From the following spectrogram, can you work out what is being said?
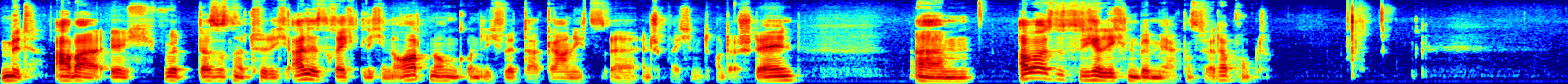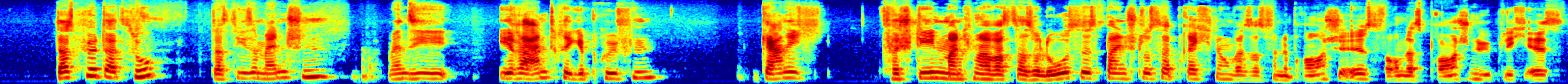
mit. Aber ich würde, das ist natürlich alles rechtlich in Ordnung und ich würde da gar nichts äh, entsprechend unterstellen. Ähm, aber es ist sicherlich ein bemerkenswerter Punkt. Das führt dazu, dass diese Menschen, wenn sie ihre Anträge prüfen, gar nicht verstehen manchmal, was da so los ist bei den Schlussabrechnungen, was das für eine Branche ist, warum das branchenüblich ist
